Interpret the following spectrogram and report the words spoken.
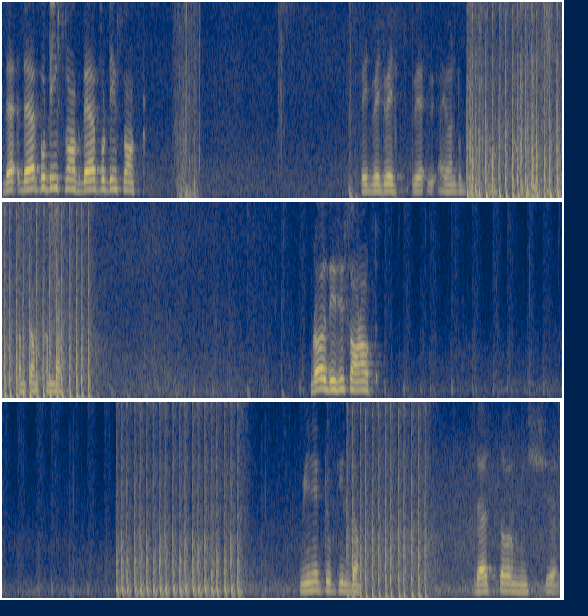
they, they are putting smoke they are putting smoke. Wait wait wait. Wait i want to put smoke. Come come come back. Bro this is on out we need to kill them that's our mission.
